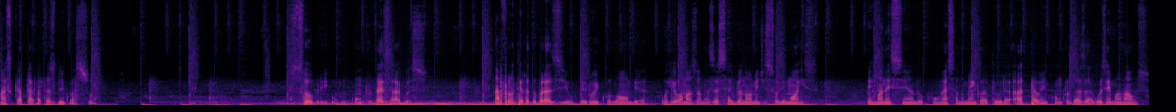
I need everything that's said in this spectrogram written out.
as Cataratas do Iguaçu. Sobre o encontro das águas. Na fronteira do Brasil, Peru e Colômbia, o rio Amazonas recebe o nome de Solimões, permanecendo com essa nomenclatura até o encontro das águas em Manaus.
